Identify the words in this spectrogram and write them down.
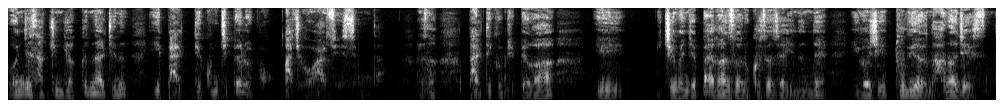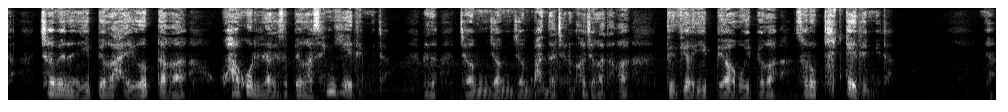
언제 사춘기가 끝날지는 이 발뒤꿈치뼈를 보- 가지고 알 수 있습니다. 그래서 발뒤꿈치뼈가 이 지금 이제 빨간 선으로 그어져 있는데 이것이 두 개로 나눠져 있습니다. 처음에는 이 뼈가 아예 없다가 화골이라 해서 뼈가 생기게 됩니다. 그래서 점점점 반달처럼 커져가다가 드디어 이 뼈하고 이 뼈가 서로 붙게 됩니다. 자,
